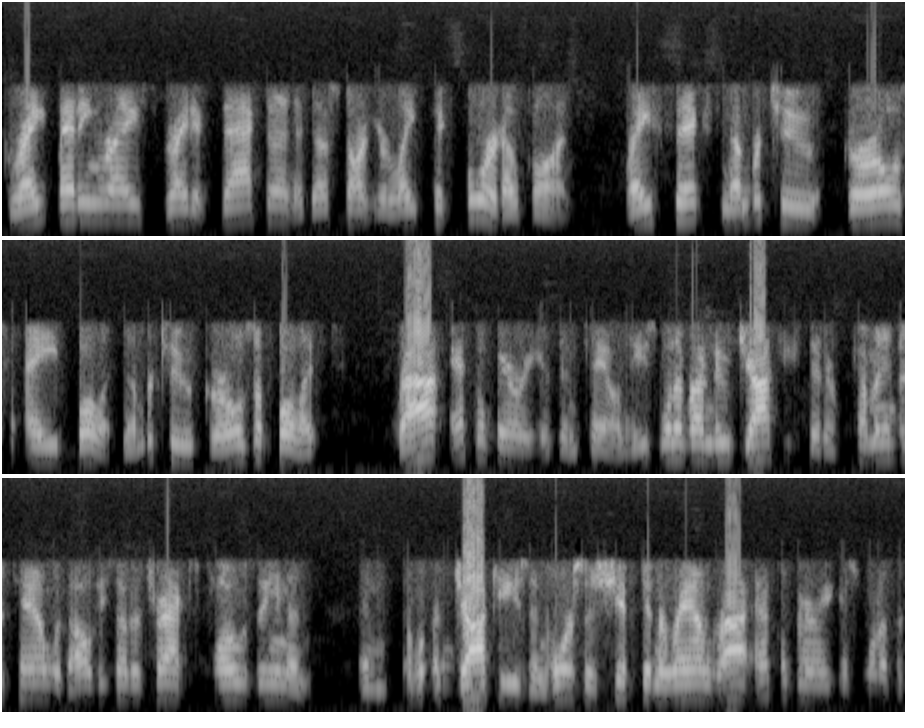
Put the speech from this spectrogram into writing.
Great betting race, great exacta, and it does start your late pick four at Oaklawn. Race six, number two, Girls a Bullet. Number two, Girls a Bullet. Ry Eikleberry is in town. He's one of our new jockeys that are coming into town with all these other tracks closing and and jockeys and horses shifting around. Ry Eikleberry is one of the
